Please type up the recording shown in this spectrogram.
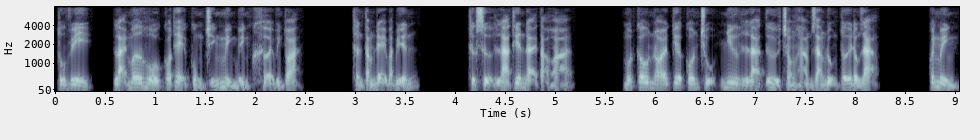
tu vi, lại mơ hồ có thể cùng chính mình bình khởi bình toàn thân tâm đệ bắt biến. Thực sự là thiên đại tạo hóa. Một câu nói kia côn trụ như là từ trong hàm giang đụng tới đồng dạng. Quanh mình,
